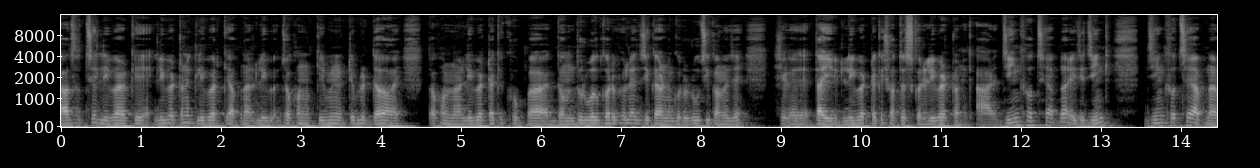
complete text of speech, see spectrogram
কাজ হচ্ছে লিভারকে লিভার টনিক লিভারকে আপনার লিভার, যখন কৃমির ট্যাবলেট দেওয়া হয়, তখন লিভারটাকে খুব একদম দুর্বল করে ফেলে, যে কারণে গরুর রুচি কমে যায়। সে, তাই লিভারটাকে সতেজ করে লিভার টনিক আর জিঙ্ক হচ্ছে আপনার, এই যে জিঙ্ক জিঙ্ক হচ্ছে আপনার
